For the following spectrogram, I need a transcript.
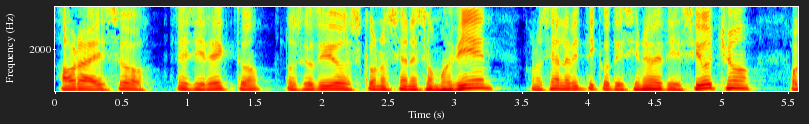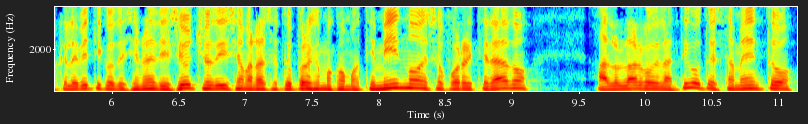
Ahora eso es directo. Los judíos conocían eso muy bien. Conocían Levítico 19, 18, porque Levítico 19, 18 dice amarás a tu prójimo como a ti mismo. Eso fue reiterado a lo largo del Antiguo Testamento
